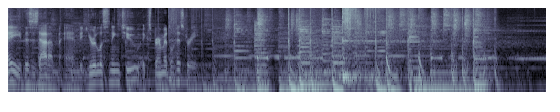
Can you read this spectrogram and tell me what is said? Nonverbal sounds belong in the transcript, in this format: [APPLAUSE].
Hey, this is Adam, and you're listening to Experimental History.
